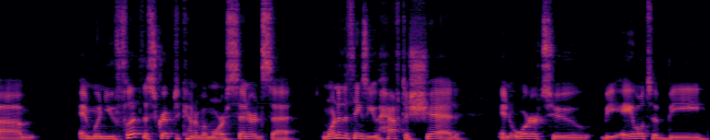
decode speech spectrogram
um, and when you flip the script to kind of a more centered set, one of the things that you have to shed in order to be able to be,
